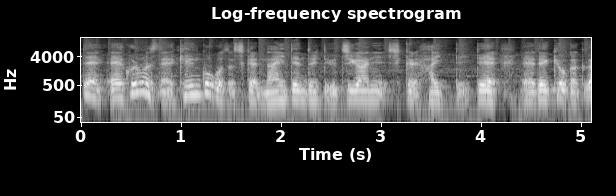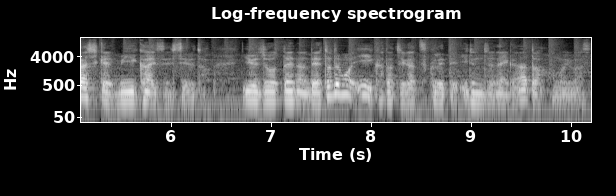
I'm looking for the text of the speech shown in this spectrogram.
で、えー、これもですね、肩甲骨がしっかり内転といって内側にしっかり入っていて、えー、で、胸郭がしっかり右回旋していると。いう状態なので、とてもいい形が作れているんじゃないかなと思います。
